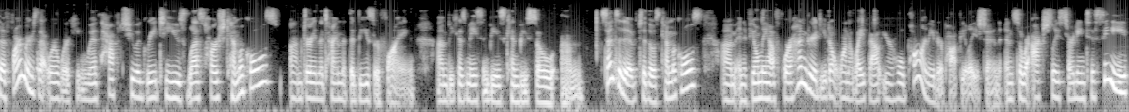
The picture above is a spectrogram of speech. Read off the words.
the farmers that we're working with have to agree to use less harsh chemicals um, during the time that the bees are flying um, because mason bees can be so um, sensitive to those chemicals. Um, and if you only have 400, you don't want to wipe out your whole pollinator population. And so we're actually starting to see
